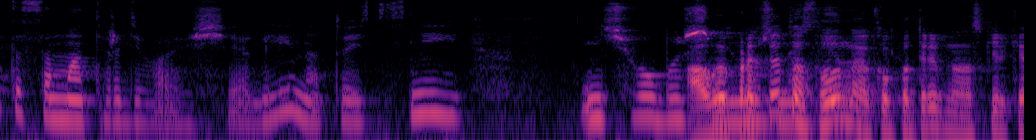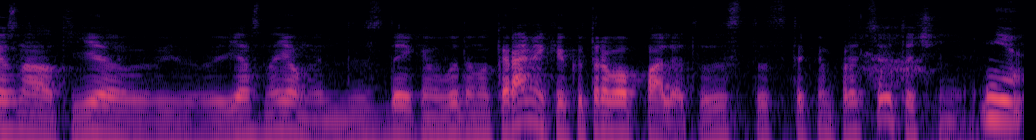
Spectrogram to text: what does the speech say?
это самоотвердевающая глина, то есть с ней ничего больше А ви не працюєте нужно з глиною, делать. яку потрібно, наскільки я знаю, от є, е, я знайомий з деякими видами кераміки, яку треба опалювати. Ви з, з таким працюєте чи ні? Не,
